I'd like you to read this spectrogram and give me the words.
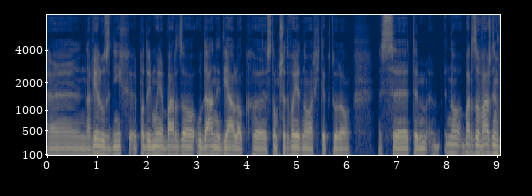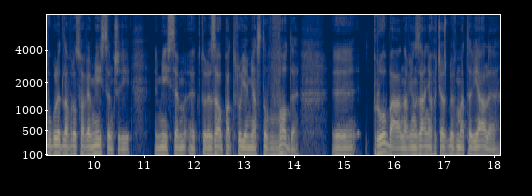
y, na wielu z nich podejmuje bardzo udany dialog y, z tą przedwojenną architekturą, z tym no, bardzo ważnym w ogóle dla Wrocławia miejscem, czyli miejscem, które zaopatruje miasto w wodę. Próba nawiązania chociażby w materiale,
